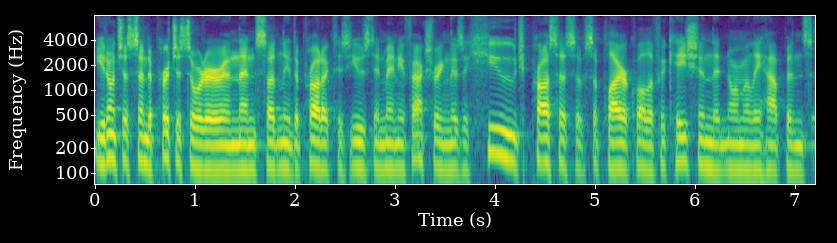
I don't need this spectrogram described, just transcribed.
you don't just send a purchase order and then suddenly the product is used in manufacturing. There's a huge process of supplier qualification that normally happens,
